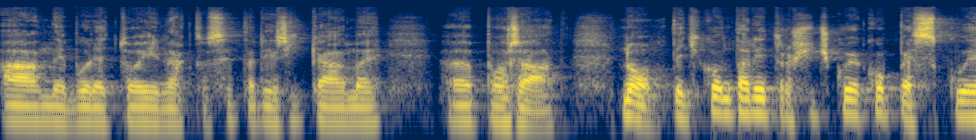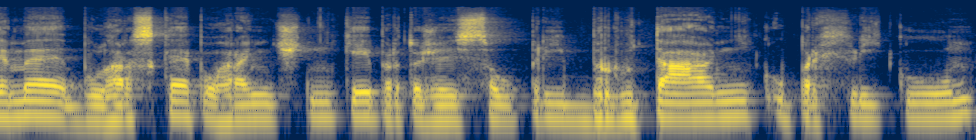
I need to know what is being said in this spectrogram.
a nebude to jinak, to si tady říkáme eh, pořád. No, teď tady trošičku jako peskujeme bulharské pohraničníky, protože jsou prý brutální k uprchlíkům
